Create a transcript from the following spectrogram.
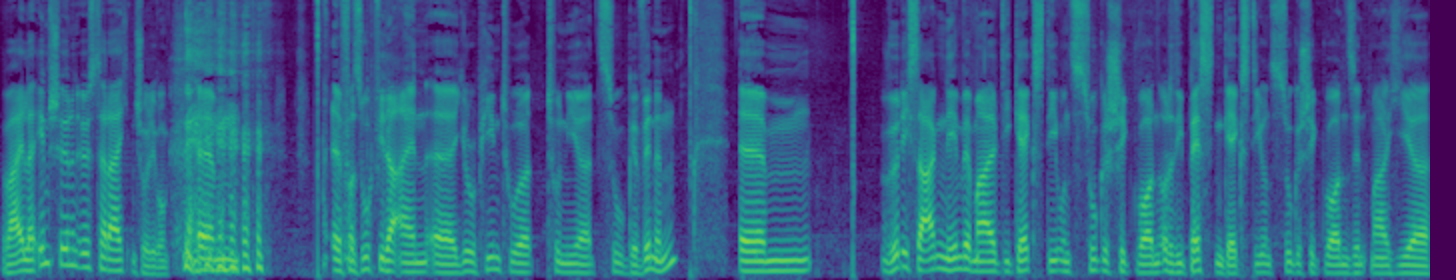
weil er im schönen Österreich, Entschuldigung, ähm, äh, versucht wieder ein äh, European Tour Turnier zu gewinnen. Ähm, würde ich sagen, nehmen wir mal die Gags, die uns zugeschickt worden, oder die besten Gags, die uns zugeschickt worden sind, mal hier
